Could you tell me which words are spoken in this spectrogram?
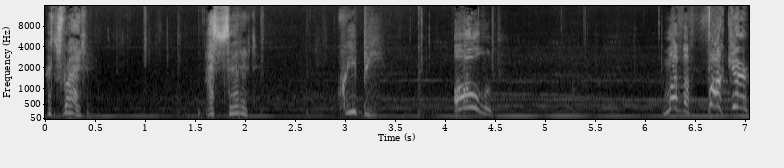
That's right. I said it. Creepy. Old. Motherfucker!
